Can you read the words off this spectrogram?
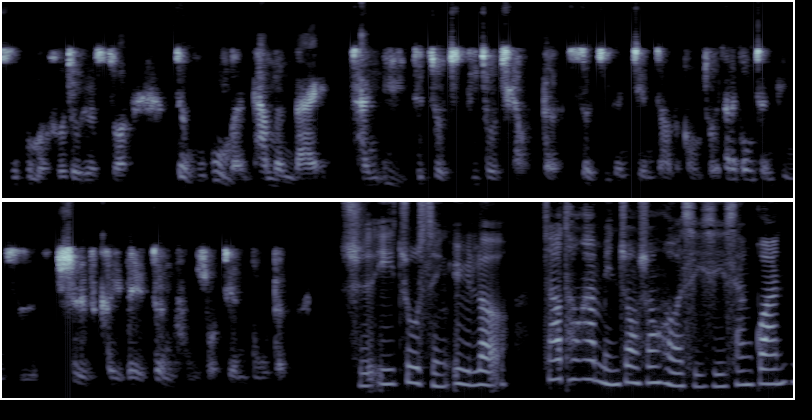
司部门合作，就是说政府部门他们来参与这座这座桥的设计跟建造的工作，它的工程品质是可以被政府所监督的。十一住行娱乐，交通和民众生活息息相关。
